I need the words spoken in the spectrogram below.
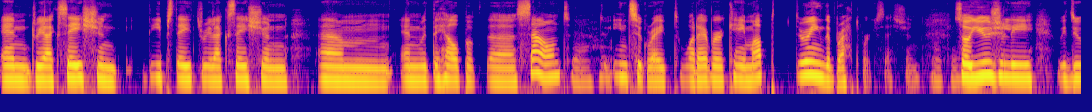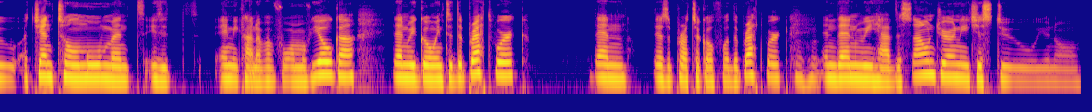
and relaxation, deep state relaxation, um, and with the help of the sound Yeah. to integrate whatever came up during the breathwork session. Okay. So usually we do a gentle movement. Is it any kind of a form of yoga? Then we go into the breathwork. Then there's a protocol for the breathwork, Mhm. and then we have the sound journey just to you know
